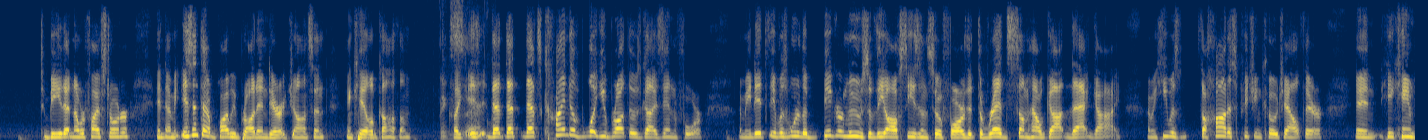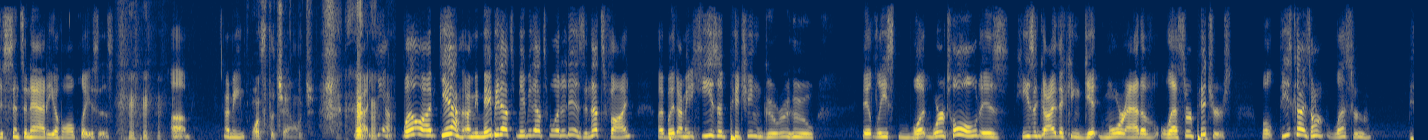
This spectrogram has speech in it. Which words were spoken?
to be that number five starter. And I mean, isn't that why we brought in Derek Johnson and Caleb Cotham? Exactly. Like is, that that that's kind of what you brought those guys in for. I mean, it it was one of the bigger moves of the offseason so far that the Reds somehow got that guy. I mean, he was the hottest pitching coach out there, and he came to Cincinnati of all places. um, I mean, what's the challenge? uh, yeah, well, uh, yeah. I mean, maybe that's maybe that's what it is, and that's fine. Uh, but I mean, he's a pitching guru who, at least what we're told, is he's a guy that can get more out of lesser pitchers. Well, these guys aren't lesser.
